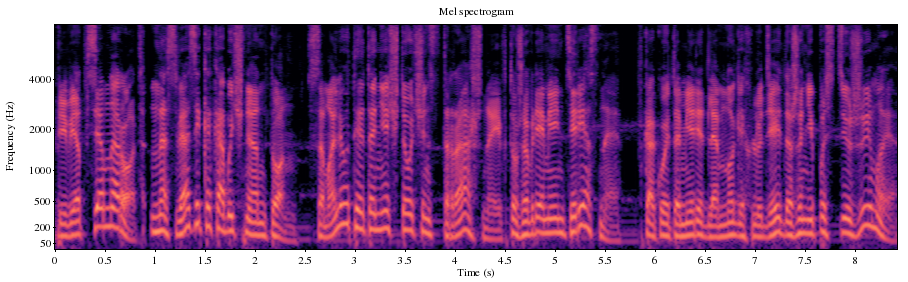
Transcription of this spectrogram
Привет всем, народ! На связи, как обычно, Антон. Самолеты – это нечто очень страшное и в то же время интересное, в какой-то мере для многих людей даже непостижимое.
